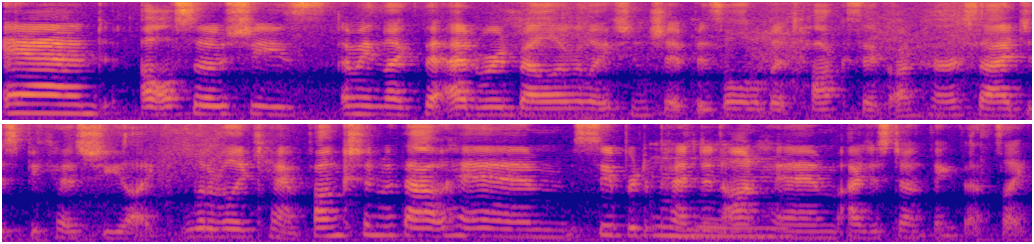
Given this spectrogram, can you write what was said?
and also she's. I mean, like the Edward Bella relationship is a little bit toxic on her side, just because she like literally can't function without him. Super dependent on him. I just don't think that's like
